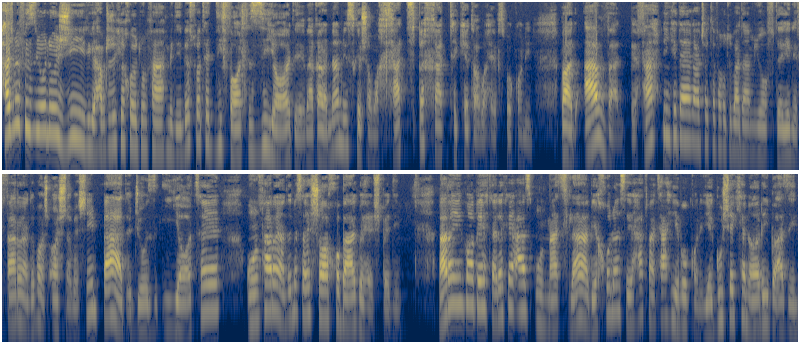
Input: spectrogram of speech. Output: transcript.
حجم فیزیولوژی دیگه همونجوری که خودتون فهمیدین به صورت دیفالت زیاده و قرار نیست که شما خط به خط کتاب حفظ بکنین. بعد اول بفهمین که دقیقا چه اتفاقی تو بدن میفته یعنی فرآینده باش آشنا بشین. بعد جزئیات اون فراینده مثل شاخ و برگ بهش بدیم برای این کار بهتره که از اون مطلب یه خلاصه حتما تهیه بکنید. یه گوشه کناری با از این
